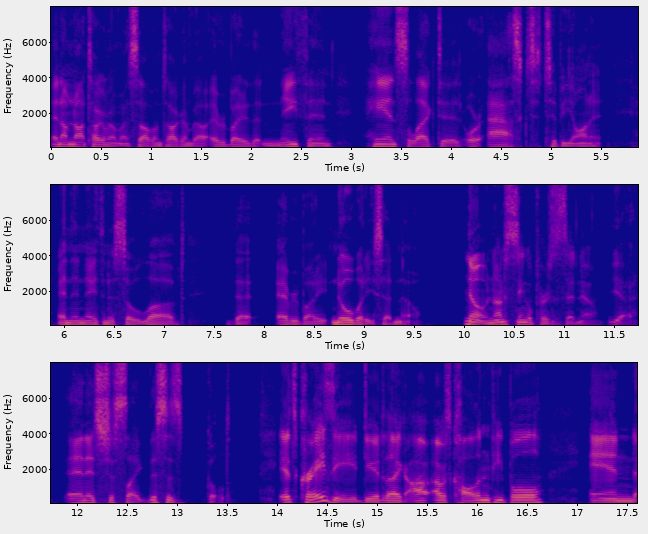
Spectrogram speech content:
and I'm not talking about myself. I'm talking about everybody that Nathan hand selected or asked to be on it, and then Nathan is so loved that everybody, nobody said no. no, not a single person said no. Yeah, and it's just like this is gold. It's crazy, dude. Like I, I was calling people, and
